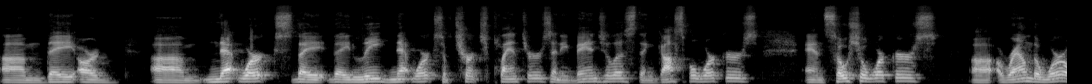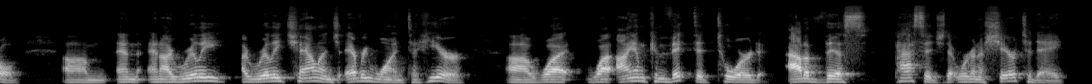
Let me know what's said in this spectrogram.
um, they are um, networks, they, they lead networks of church planters and evangelists and gospel workers and social workers uh, around the world. Um, and and I really I really challenge everyone to hear uh, what what I am convicted toward out of this passage that we're going to share today.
